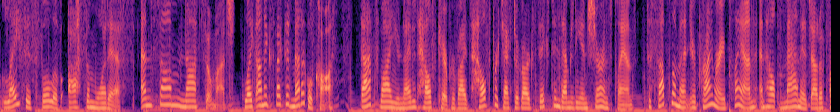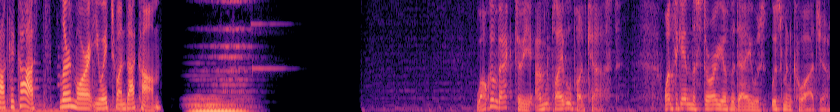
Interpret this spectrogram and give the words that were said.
Life is full of awesome what ifs, and some not so much, like unexpected medical costs. That's why United Healthcare provides Health Protector Guard fixed indemnity insurance plans to supplement your primary plan and help manage out of pocket costs. Learn more at uh1.com. Welcome back to the Unplayable Podcast. Once again, the story of the day was Usman Khawaja.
